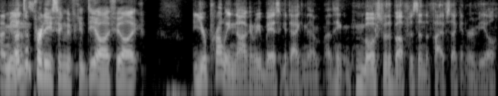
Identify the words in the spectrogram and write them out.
I mean, That's a pretty significant deal. I feel like. you're probably not going to be basic attacking them. I think most of the buff is in the five second reveal,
